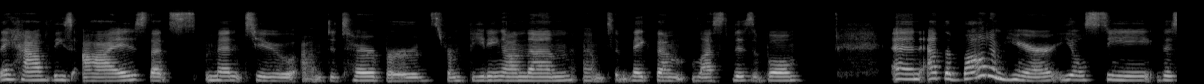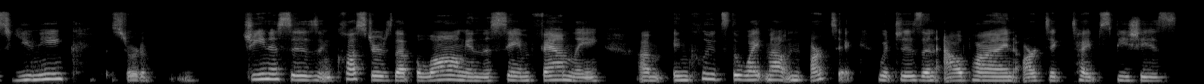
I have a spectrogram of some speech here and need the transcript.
they have these eyes that's meant to um, deter birds from feeding on them, um, to make them less visible. And at the bottom here, you'll see this unique sort of genuses and clusters that belong in the same family um, includes the White Mountain Arctic, which is an alpine Arctic type species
